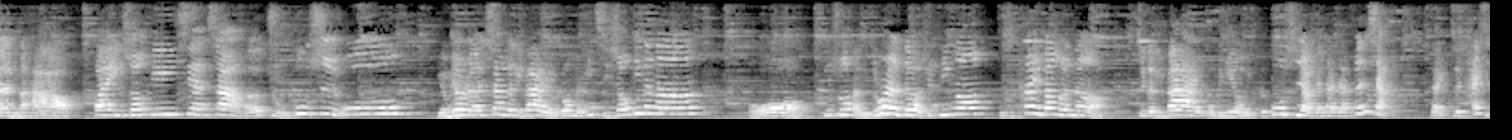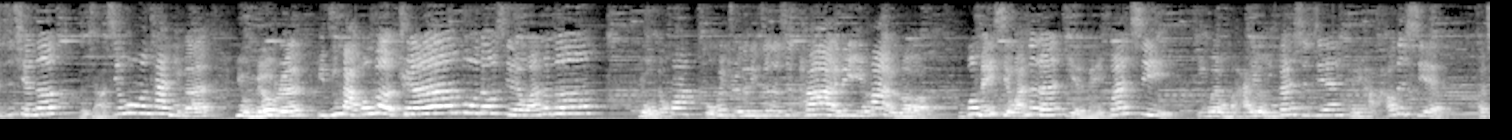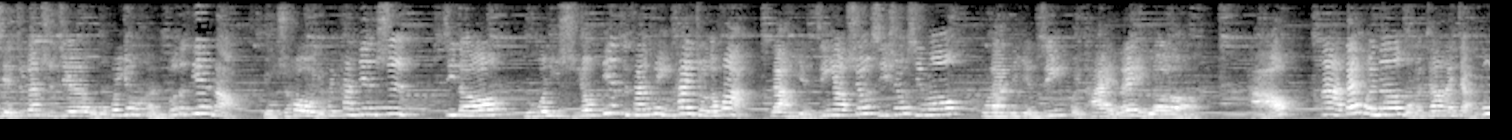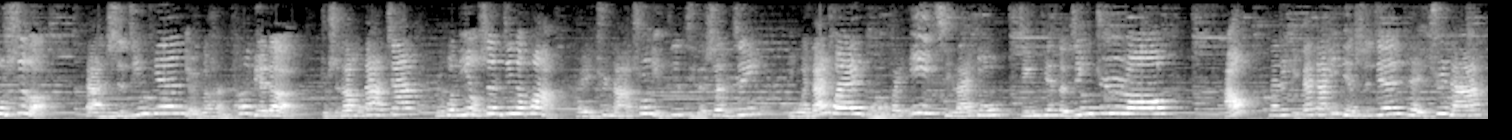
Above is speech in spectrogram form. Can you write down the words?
们，你们好，欢迎收听线上儿主故事屋。有没有人上个礼拜有跟我们一起收听的呢？哦，听说很多人都有去听哦，真是太棒了呢！这个礼拜我们也有一个故事要跟大家分享。在这开始之前呢，我想要先问问看你们，有没有人已经把功课全部都写完了呢？有的话，我会觉得你真的是太厉害了。不过没写完的人也没关系，因为我们还有一段时间可以好好的写，而且这段时间我们会用很多的电脑，有时候也会看电视。记得哦，如果你使用电子产品太久的话，让眼睛要休息休息哦，不然你的眼睛会太累了。好。那待会呢，我们就要来讲故事了。但是今天有一个很特别的，就是让大家，如果你有圣经的话，可以去拿出你自己的圣经，因为待会我们会一起来读今天的金句哦。好，那就给大家一点时间可以去拿。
